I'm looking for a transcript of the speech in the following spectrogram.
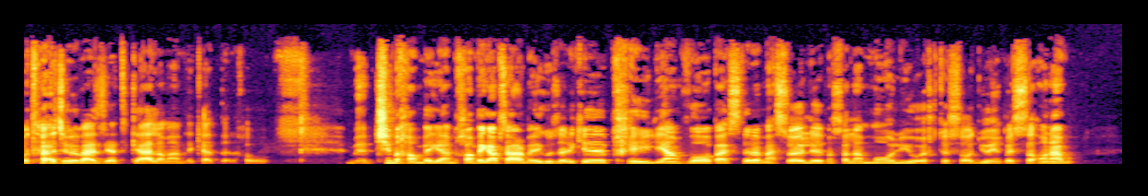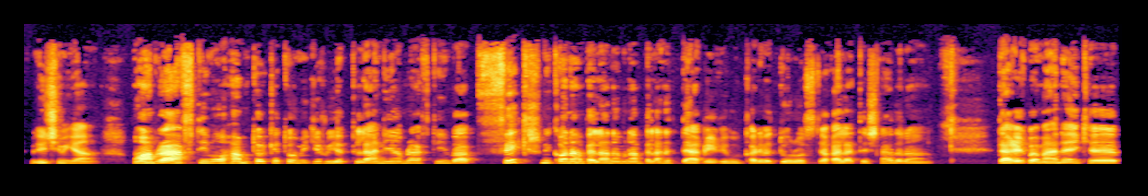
با توجه به وضعیتی که الان مملکت داره. خب چی می‌خوام بگم؟ می‌خوام بگم سرمایه گذاری که خیلی هم وابسته به مسائل مثلا مالی و اقتصادی و این قصه ها نبود. می‌دونی چی میگم؟ ما هم رفتیم و همطور که تو میگی روی پلنی هم رفتیم و فکر می‌کنم پلنمون هم پلن دقیقی بود. کاری به درست یا غلطش ندارم. دقیق به معنی که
